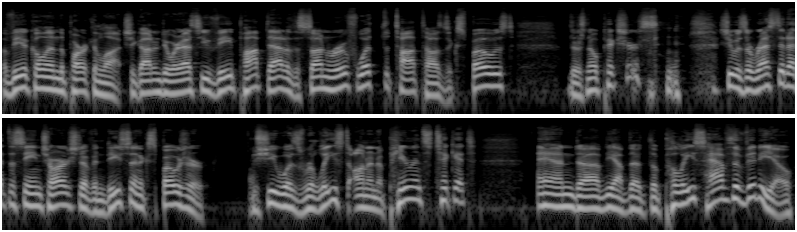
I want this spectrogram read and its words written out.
a vehicle in the parking lot. She got into her SUV, popped out of the sunroof with the tatas exposed. There's no pictures. she was arrested at the scene, charged of indecent exposure. She was released on an appearance ticket. And uh, yeah, the, the police have the video,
